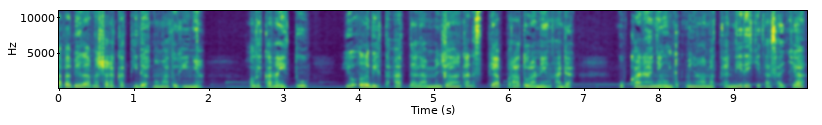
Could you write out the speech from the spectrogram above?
apabila masyarakat tidak mematuhinya. Oleh karena itu, yuk lebih taat dalam menjalankan setiap peraturan yang ada, bukan hanya untuk menyelamatkan diri kita saja,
